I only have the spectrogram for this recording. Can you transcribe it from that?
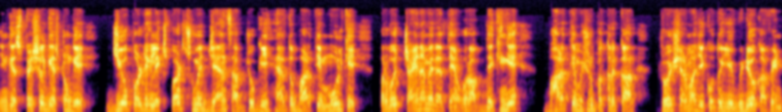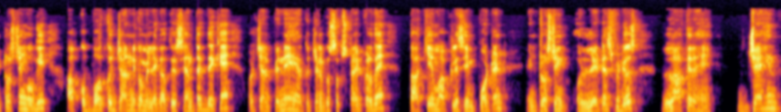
जिनके स्पेशल गेस्ट होंगे geo political expert Sumit Jain साहब, जो कि है तो भारतीय मूल के, पर वो चाइना में रहते हैं और आप देखेंगे भारत के मशहूर पत्रकार रोहित शर्मा जी को तो ये वीडियो काफ़ी इंटरेस्टिंग होगी। आपको बहुत कुछ जानने को मिलेगा तो इसे अंत तक देखें और चैनल पे नए हैं तो चैनल को सब्सक्राइब कर दें ताकि हम आपके लिए इंपॉर्टेंट इंटरेस्टिंग और लेटेस्ट वीडियोस लाते रहें। जय हिंद,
